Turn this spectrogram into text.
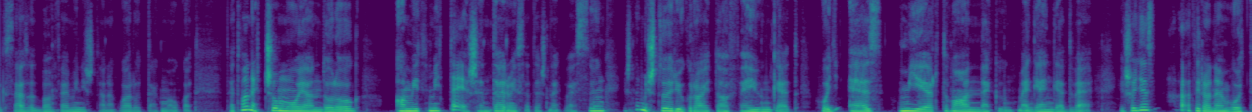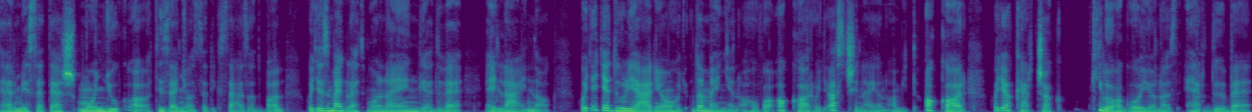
században feministának vallották magukat. Tehát van egy csomó olyan dolog, amit mi teljesen természetesnek veszünk, és nem is törjük rajta a fejünket, hogy ez miért van nekünk megengedve, és hogy ez átira nem volt természetes mondjuk a 18. században, hogy ez meg lett volna engedve egy lánynak, hogy egyedül járjon, hogy oda menjen, ahova akar, hogy azt csináljon, amit akar, hogy akár csak kilovagoljon az erdőbe,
